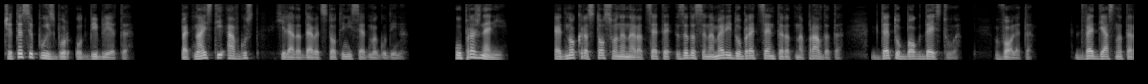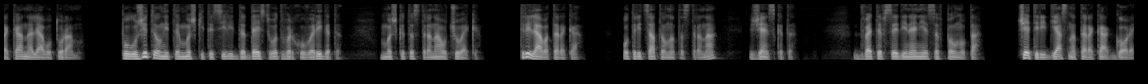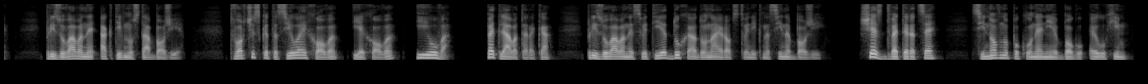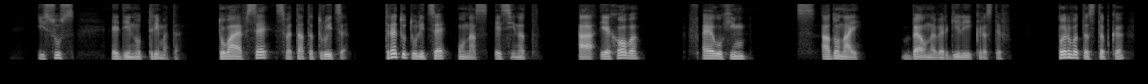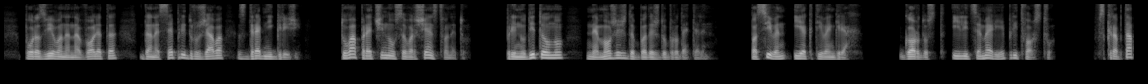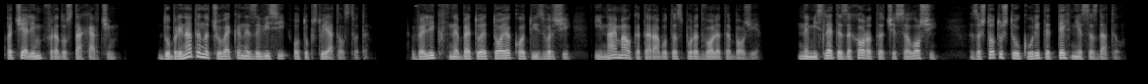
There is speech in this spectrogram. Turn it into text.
Чете се по избор от Библията. 15 август 1907 година. Упражнение. Едно кръстосване на ръцете, за да се намери добре центърът на правдата, гдето Бог действува – волята. Две дясната ръка на лявото рамо. Положителните мъжките сили да действат върху варигата, мъжката страна от човека. Три лявата ръка. Отрицателната страна – женската. Двете в съединение са в пълнота. Четири дясната ръка горе. Призоваване активността Божия. Творческата сила е Хова, Ехова и Иова. Пет лявата ръка. Призоваване Светия Духа Адонай, родственик на Сина Божий. Шест двете ръце. Синовно поклонение Богу Елохим. Исус, един от тримата. Това е все Светата Троица. Третото лице у нас е Синът. А Ехова в Елохим с Адонай. Бел на Вергилий Кръстев. Първата стъпка по развиване на волята да не се придружава с дребни грижи. Това пречи на усъвършенстването. Принудително не можеш да бъдеш добродетелен. Пасивен и активен грях. Гордост и лицемерие притворство. В скръпта печелим, в радостта харчим. Добрината на човека не зависи от обстоятелствата. Велик в небето е тоя, който извърши и най-малката работа според волята Божия. Не мислете за хората, че са лоши, защото ще укорите техния Създател.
